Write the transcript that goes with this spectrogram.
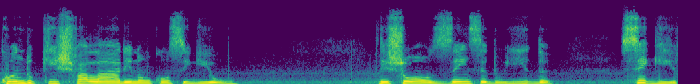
Quando quis falar e não conseguiu, deixou a ausência doída seguir,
